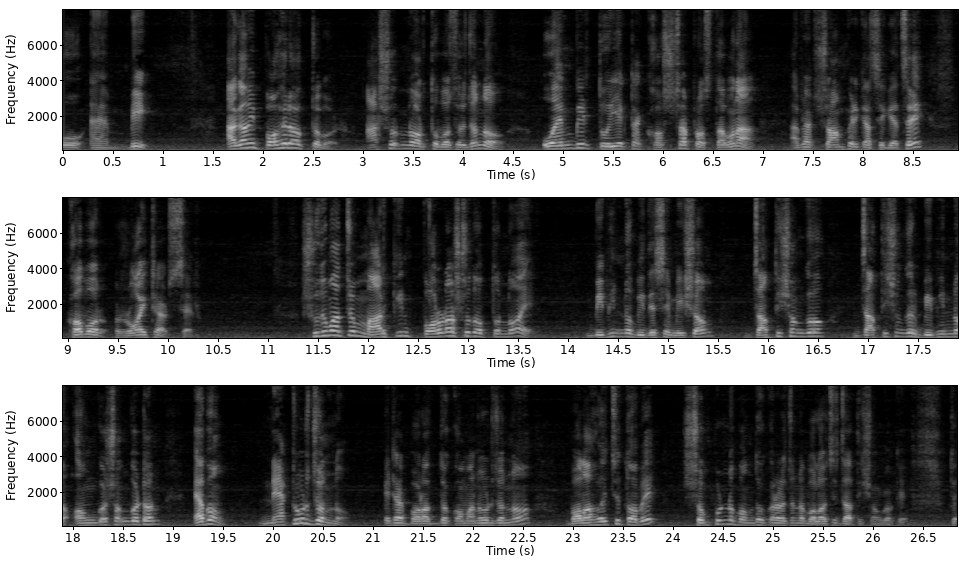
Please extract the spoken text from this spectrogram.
ওএমবি আগামী পহেলা অক্টোবর, আসন্ন অর্থ বছরের জন্য ওএমবির তৈরি একটা খসড়া প্রস্তাবনা আপনার ট্রাম্পের কাছে গেছে, খবর রয়টার্সের। শুধুমাত্র মার্কিন পররাষ্ট্র দপ্তর নয়, বিভিন্ন বিদেশে মিশন, জাতিসংঘ, জাতিসংঘের বিভিন্ন অঙ্গ সংগঠন এবং ন্যাটোর জন্য, এটার বরাদ্দ কমানোর জন্য বলা হয়েছে, তবে সম্পূর্ণ বন্ধ করার জন্য বলা হচ্ছে জাতিসংঘকে। তো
